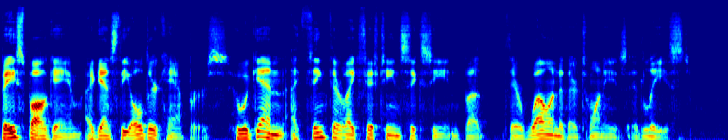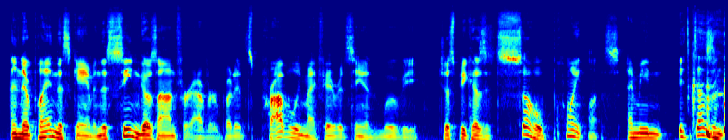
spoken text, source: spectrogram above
baseball game against the older campers, who again, I think they're like 15, 16, but they're well into their 20s at least. And they're playing this game, and this scene goes on forever, but it's probably my favorite scene of the movie just because it's so pointless. I mean, it doesn't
